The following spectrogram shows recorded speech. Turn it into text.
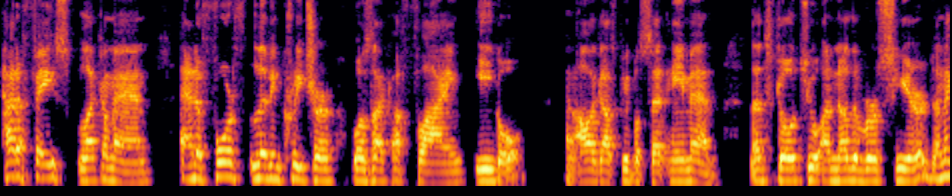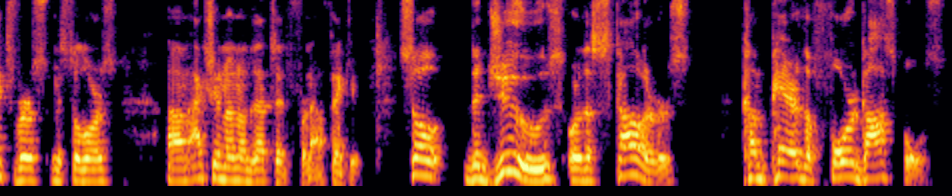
had a face like a man. And the fourth living creature was like a flying eagle. And all of God's people said, Amen. Let's go to another verse here. The next verse, Mr. Dolores, um, actually, no, no, that's it for now. Thank you. So the Jews or the scholars compare the four gospels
